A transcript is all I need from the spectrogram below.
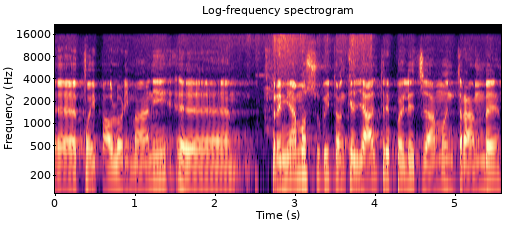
Eh, poi Paolo Rimani. Eh, premiamo subito anche gli altri e poi leggiamo entrambe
